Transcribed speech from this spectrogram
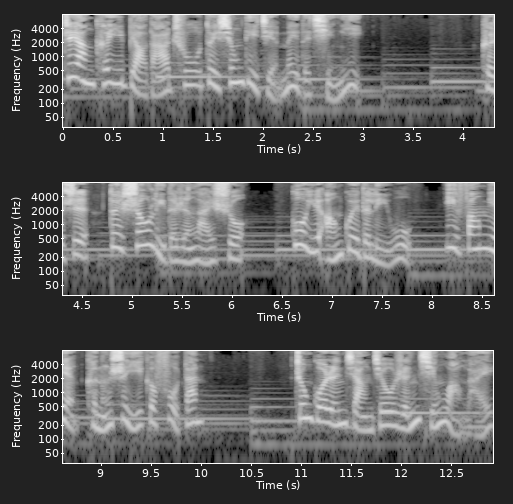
这样可以表达出对兄弟姐妹的情谊。可是对收礼的人来说，过于昂贵的礼物，一方面可能是一个负担。中国人讲究人情往来，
